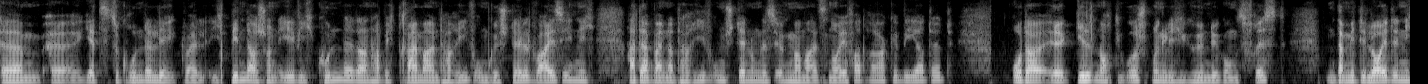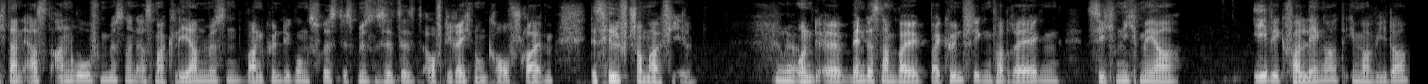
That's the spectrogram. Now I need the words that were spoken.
ähm, äh, jetzt zugrunde legt, weil ich bin da schon ewig Kunde, dann habe ich dreimal einen Tarif umgestellt, weiß ich nicht, hat er bei einer Tarifumstellung das irgendwann mal als Neuvertrag gewertet oder äh, gilt noch die ursprüngliche Kündigungsfrist? Und damit die Leute nicht dann erst anrufen müssen und erstmal klären müssen, wann Kündigungsfrist ist, müssen sie jetzt auf die Rechnung draufschreiben. Das hilft schon mal viel. Ja. Und äh, wenn das dann bei, bei künftigen Verträgen sich nicht mehr ewig verlängert, immer wieder,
